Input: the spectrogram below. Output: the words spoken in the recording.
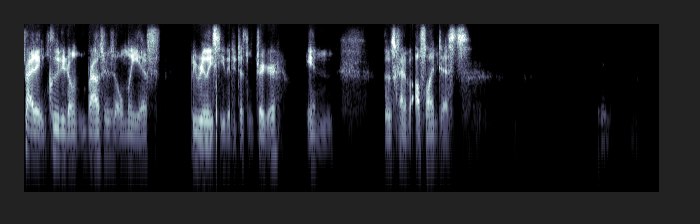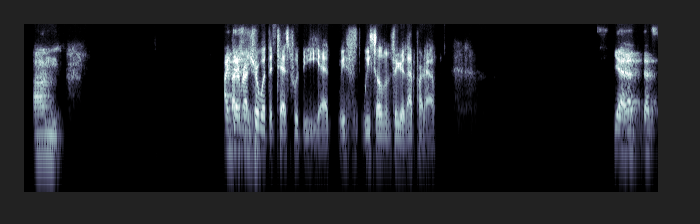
try to include it on browsers only if we really see that it doesn't trigger in those kind of offline tests. Um. I i'm not sure what the test would be yet. We've, we still haven't figured that part out. Yeah, that, that's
